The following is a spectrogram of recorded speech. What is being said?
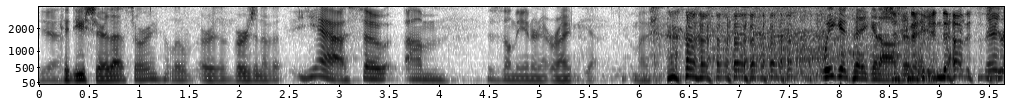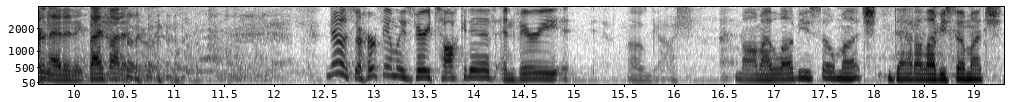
Yeah. Could you share that story a little or a version of it? Yeah. So um, this is on the internet, right? Yeah. My, We can take it off. just we- making no. This is There's great. an editing, but I thought it was really cool. No, so her family is very talkative and very. Oh gosh, mom, I love you so much. Dad, I love you so much.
